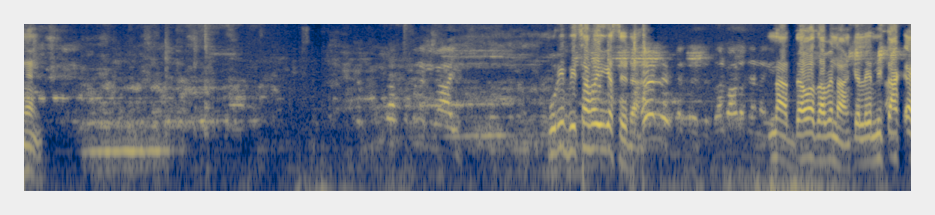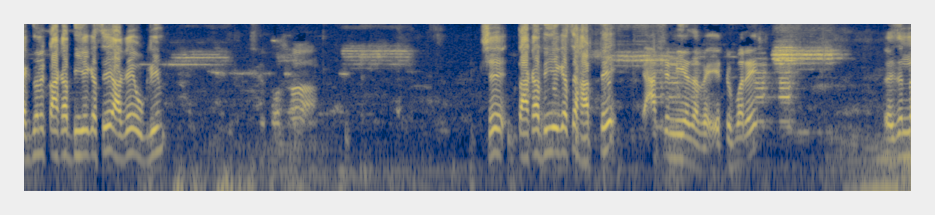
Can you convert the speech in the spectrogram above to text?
নেন। পুরি বিছা হয়ে গেছে এটা। না, দেওয়া যাবে না। আঙ্কেল এমনি একজনের টাকা দিয়ে গেছে, আগে অগ্রিম। সে টাকা দিয়ে গেছে হাঁটতে আসে নিয়ে যাবে একটু পরে। এই জন্য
